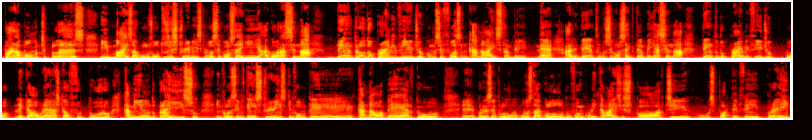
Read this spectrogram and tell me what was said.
Paramount Plus e mais alguns outros streamings que você consegue agora assinar dentro do Prime Video, como se fossem canais também, né? Ali dentro. Você consegue também assinar dentro do Prime Video. Pô, legal, né? Acho que é o futuro caminhando para isso. Inclusive tem streamings que vão ter canal aberto, é, por exemplo, exemplo, os da Globo vão incluir canais de esporte, o Sport TV por aí.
